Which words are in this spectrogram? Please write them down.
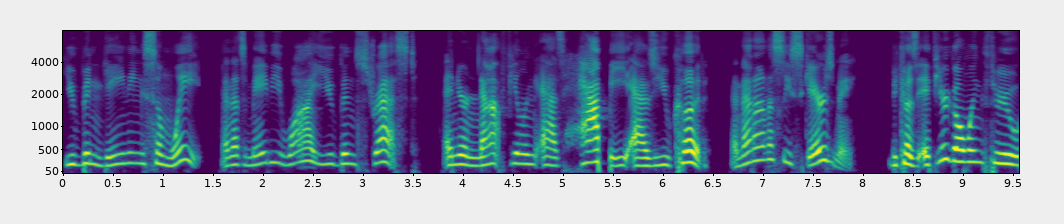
you've been gaining some weight. And that's maybe why you've been stressed and you're not feeling as happy as you could. And that honestly scares me because if you're going through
